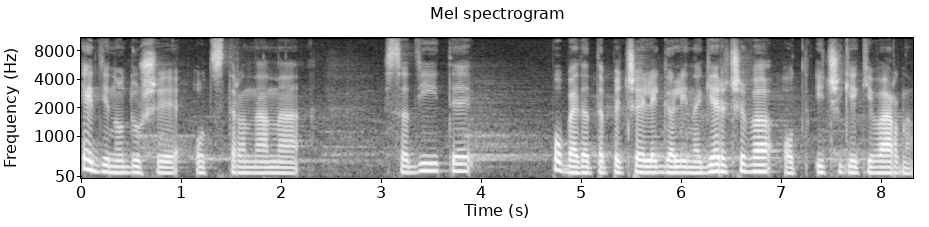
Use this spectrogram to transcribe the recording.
Единодушие от страна на съдиите Победата печели Галина Герчева от Ичигеки Варна.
